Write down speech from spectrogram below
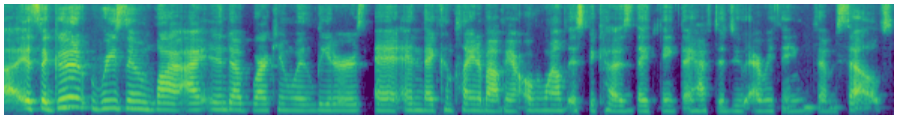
uh, it's a good reason why I end up working with leaders and, and, they complain about being overwhelmed is because they think they have to do everything themselves.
